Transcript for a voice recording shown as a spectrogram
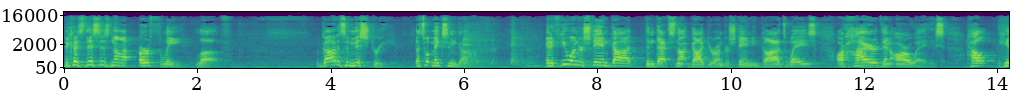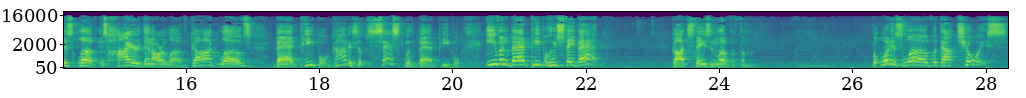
Because this is not earthly love. God is a mystery. That's what makes him God. And if you understand God, then that's not God you're understanding. God's ways are higher than our ways. How his love is higher than our love. God loves bad people. God is obsessed with bad people, even bad people who stay bad. God stays in love with them. But what is love without choice?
